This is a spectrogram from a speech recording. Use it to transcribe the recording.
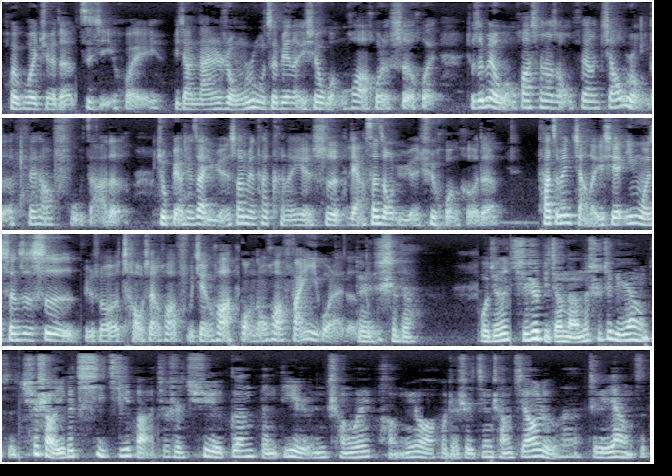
会不会觉得自己会比较难融入这边的一些文化或者社会？就这边的文化是那种非常交融的、非常复杂的，就表现在语言上面，它可能也是两三种语言去混合的。他这边讲的一些英文，甚至是比如说潮汕话、福建话、广东话翻译过来的。对，是的。我觉得其实比较难的是这个样子，缺少一个契机吧，就是去跟本地人成为朋友啊，或者是经常交流的这个样子。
